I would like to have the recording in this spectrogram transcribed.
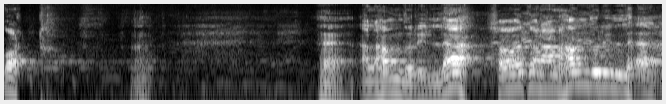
কট। হ্যাঁ আলহামদুলিল্লাহ। সবাই সবাইকে আলহামদুলিল্লাহ।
